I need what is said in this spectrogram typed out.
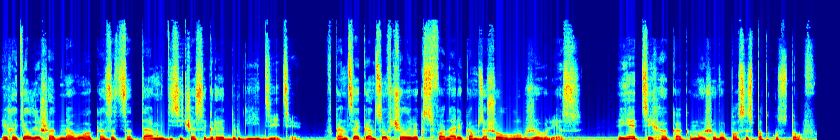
Я хотел лишь одного оказаться там, где сейчас играют другие дети – в конце концов человек с фонариком зашел глубже в лес. Я тихо, как мышь, выполз из-под кустов.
